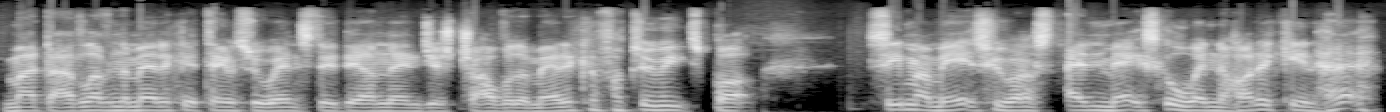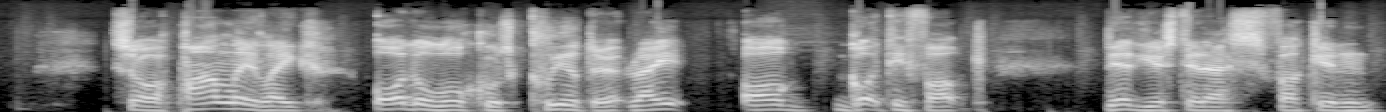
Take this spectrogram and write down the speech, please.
My dad lived in America at the time, so we went and stayed there and then just travelled America for two weeks. But see my mates who were in Mexico when the hurricane hit. So apparently, like all the locals cleared out, right? All got to fuck. They're used to this fucking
